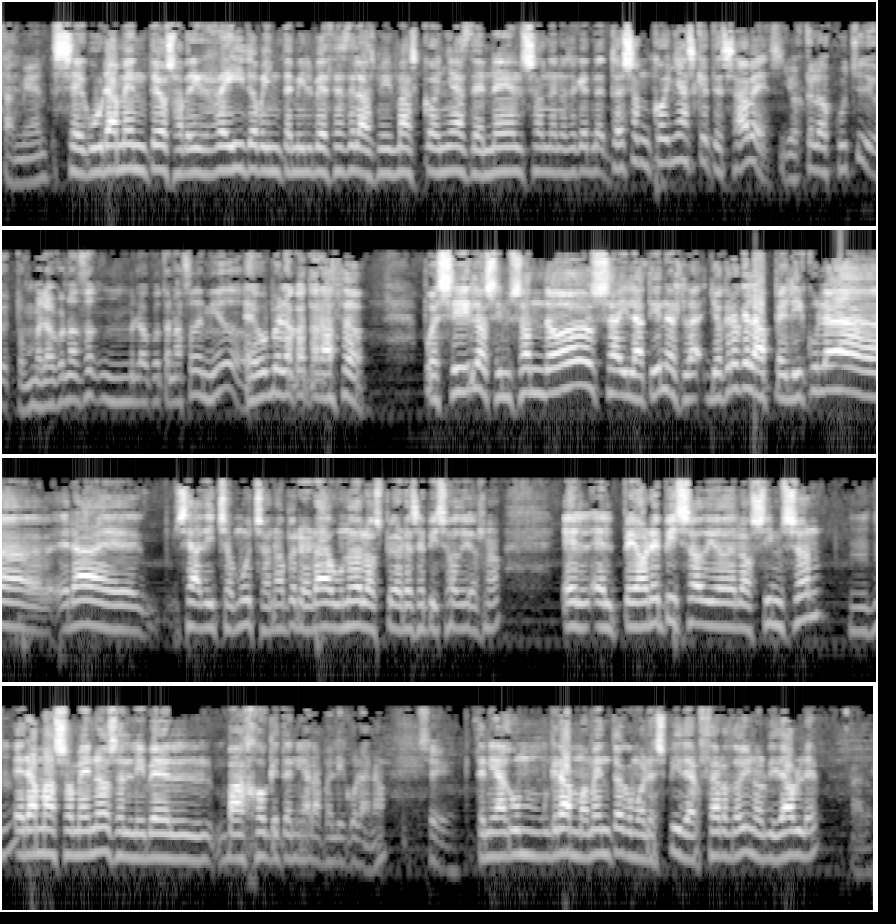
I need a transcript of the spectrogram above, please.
También. seguramente os habréis reído 20.000 veces de las mismas coñas de Nelson, de no sé qué. Entonces son coñas que te sabes. Yo es que lo escucho y digo, un melocotonazo de miedo. Es un melocotonazo. Pues sí, Los Simpson 2, ahí la tienes. Yo creo que la película era, eh, se ha dicho mucho, ¿no? Pero era uno de los peores episodios, ¿no? El, el peor episodio de Los Simpson era más o menos el nivel bajo que tenía la película, ¿no? Sí, Tenía algún gran momento como el Spider Cerdo, inolvidable. claro.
